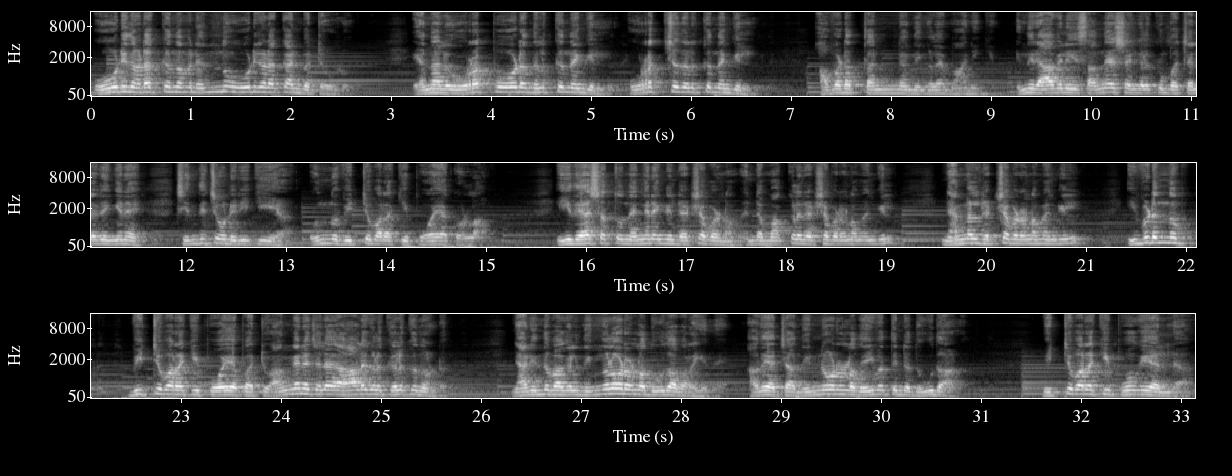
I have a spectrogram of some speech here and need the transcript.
ഓടി നടക്കുന്നവൻ എന്നും ഓടി നടക്കാൻ പറ്റുള്ളൂ. എന്നാൽ ഉറപ്പോടെ നിൽക്കുന്നെങ്കിൽ ഉറച്ചു നിൽക്കുന്നെങ്കിൽ അവിടെ തന്നെ നിങ്ങളെ മാനിക്കും. ഇന്ന് രാവിലെ ഈ സന്ദേശം കേൾക്കുമ്പോൾ ചിലരിങ്ങനെ ചിന്തിച്ചുകൊണ്ടിരിക്കുകയാണ് ഒന്ന് വിറ്റുപറക്കി പോയാൽ കൊള്ളാം. ഈ ദേശത്തുനിന്ന് എങ്ങനെയെങ്കിലും രക്ഷപ്പെടണം. എന്റെ മക്കൾ രക്ഷപ്പെടണമെങ്കിൽ ഞങ്ങൾ രക്ഷപ്പെടണമെങ്കിൽ ഇവിടുന്ന് വിറ്റുപറക്കി പോയേ പറ്റൂ. അങ്ങനെ ചില ആളുകൾ കേൾക്കുന്നുണ്ട്. ഞാൻ ഇന്ന് പകൽ നിങ്ങളോടുള്ള ദൂത പറയുന്നത് അതേ അച്ഛാ നിന്നോടുള്ള ദൈവത്തിന്റെ ദൂതാണ്. വിറ്റുപറക്കി പോകുകയല്ല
